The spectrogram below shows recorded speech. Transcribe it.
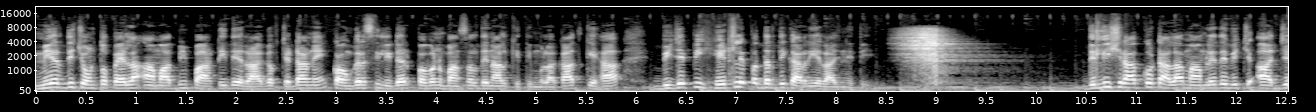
ਮੇਅਰ ਦੀ ਚੋਣ ਤੋਂ ਪਹਿਲਾਂ ਆਮ ਆਦਮੀ ਪਾਰਟੀ ਦੇ ਰਾਘਵ ਚੱਡਾ ਨੇ ਕਾਂਗਰਸੀ ਲੀਡਰ ਪਵਨ ਬਾਂਸਲ ਦੇ ਨਾਲ ਕੀਤੀ ਮੁਲਾਕਾਤ, ਕਿਹਾ, ਬੀਜੇਪੀ ਹੇਠਲੇ ਪੱਧਰ ਦੀ ਕਰ ਰਹੀ ਹੈ ਰਾਜਨੀਤੀ। ਦਿੱਲੀ ਸ਼ਰਾਬ ਘੋਟਾਲਾ ਮਾਮਲੇ ਦੇ ਵਿੱਚ ਅੱਜ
